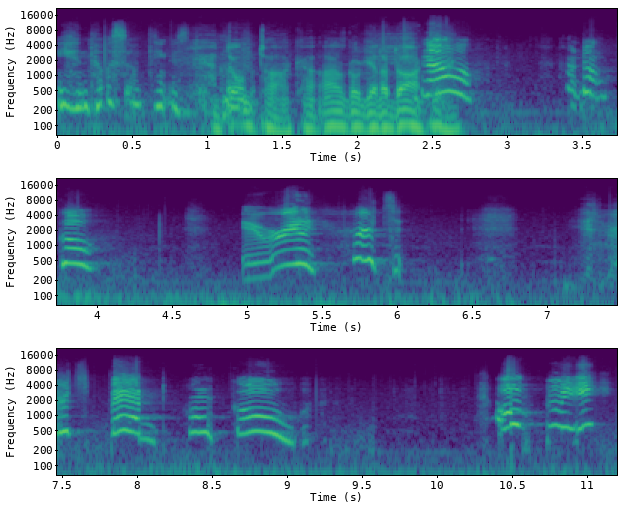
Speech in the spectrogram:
you know something, is. Clover? Don't talk. I'll go get a doctor. No, no, don't go. It really hurts. It, it hurts bad. Don't go. Help me.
